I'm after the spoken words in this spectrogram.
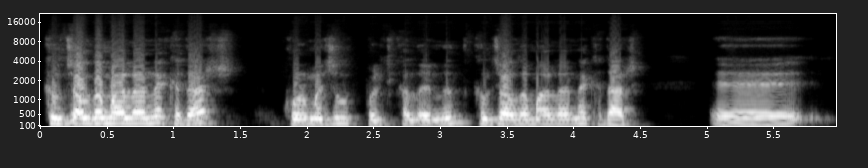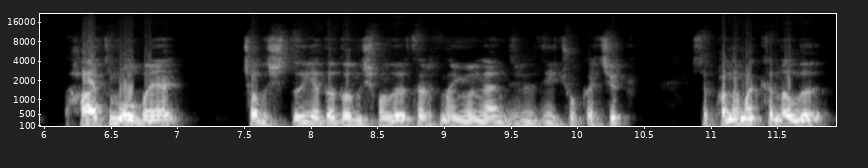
kılcal damarlarına kadar, korumacılık politikalarının kılcal damarlarına kadar e, hakim olmaya çalıştığı ya da danışmaları tarafından yönlendirildiği çok açık. İşte Panama kanalı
